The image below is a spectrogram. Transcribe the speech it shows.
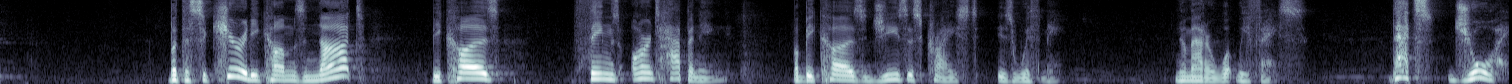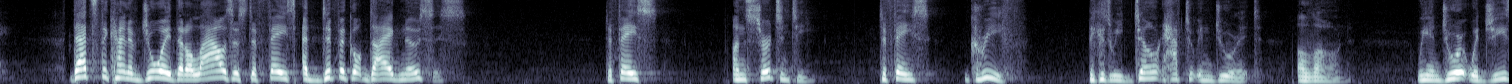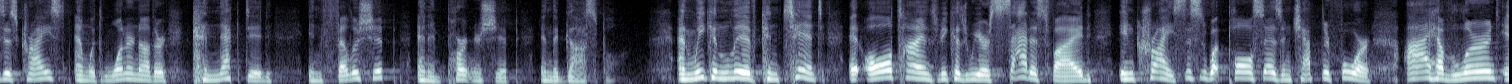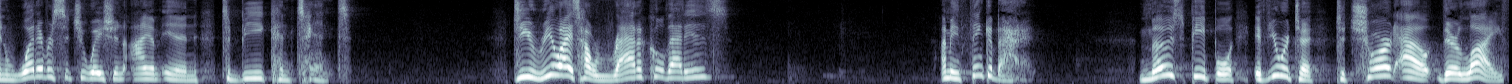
But the security comes not because things aren't happening, but because Jesus Christ is with me, no matter what we face. That's joy. That's the kind of joy that allows us to face a difficult diagnosis, to face uncertainty, to face grief, because we don't have to endure it alone. We endure it with Jesus Christ and with one another, connected in fellowship and in partnership in the gospel. And we can live content at all times because we are satisfied in Christ. This is what Paul says in chapter 4 I have learned in whatever situation I am in to be content. Do you realize how radical that is? I mean, think about it. Most people, if you were to, to chart out their life,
